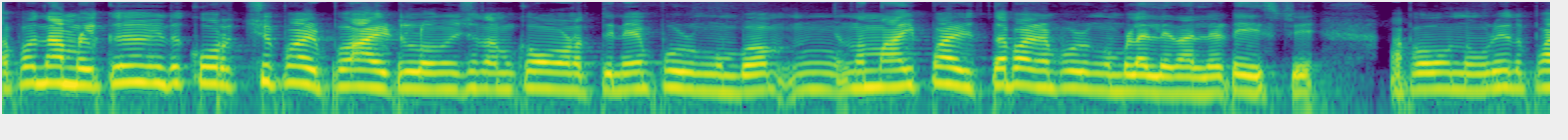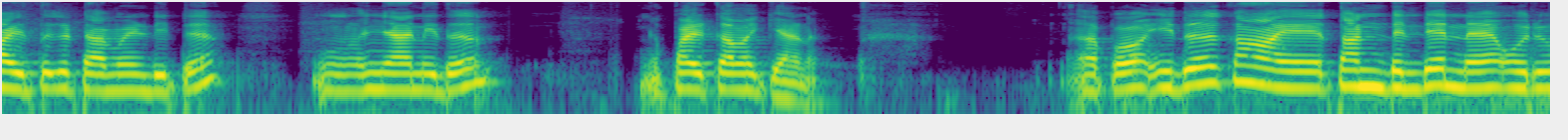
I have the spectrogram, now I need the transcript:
അപ്പോൾ നമ്മൾക്ക് ഇത് കുറച്ച് പഴുപ്പ് ആയിട്ടുള്ളതെന്ന് വെച്ചാൽ നമുക്ക് ഓണത്തിന് പുഴുങ്ങുമ്പോൾ നന്നായി പഴുത്ത പഴം പുഴുങ്ങുമ്പോഴല്ലേ നല്ല ടേസ്റ്റ്? അപ്പോൾ ഒന്നുകൂടി ഒന്ന് പഴുത്ത് കിട്ടാൻ വേണ്ടിയിട്ട് ഞാനിത് പഴുക്കാൻ വയ്ക്കുകയാണ് അപ്പോൾ ഇത് കായ തണ്ടിന്റെ തന്നെ ഒരു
